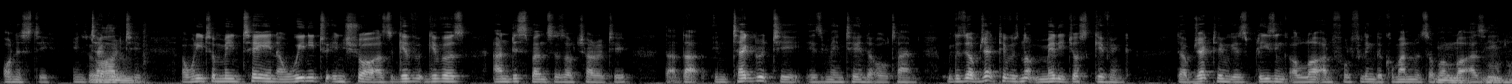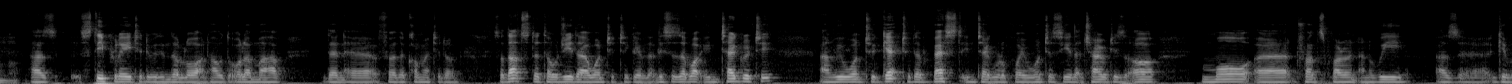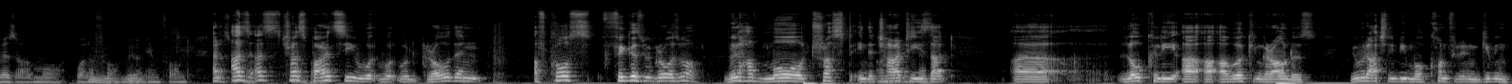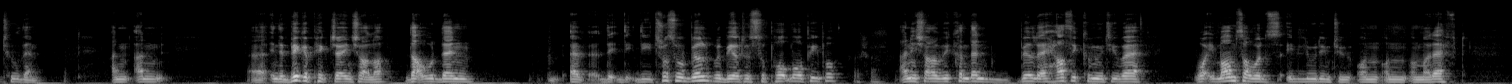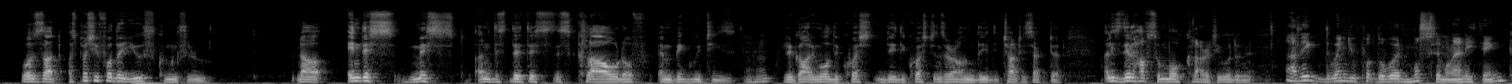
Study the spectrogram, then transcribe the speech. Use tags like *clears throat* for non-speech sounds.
honesty, integrity. Subhanallah. And we need to maintain and we need to ensure as give, givers and dispensers of charity that that integrity is maintained at all times. Because the objective is not merely just giving. The objective is pleasing Allah and fulfilling the commandments of Allah as He has stipulated within the law and how the ulama have then uh, further commented on. So that's the tawjih that I wanted to give. That this is about integrity, and we want to get to the best integral point. We want to see that charities are more uh, transparent, and we as uh, givers are more well informed. Mhm. informed. And as, as transparency would, would, would grow, then of course figures will grow as well. We'll have more trust in the charities 100%. that uh, locally are, are, are working around us. We would actually be more confident in giving to them. And, and uh, in the bigger picture, inshallah, that would then, uh, the, the, the trust we build will be able to support more people. Sure. And inshallah, we can then build a healthy community where what Imam Sa was alluding to on, on, on my left was that, especially for the youth coming through. Now, in this mist and this this, this, this cloud of ambiguities Mhm. regarding all the, question, the, the questions around the, the charity sector, at least they'll have some more clarity, wouldn't it? I think when you put the word Muslim on anything,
